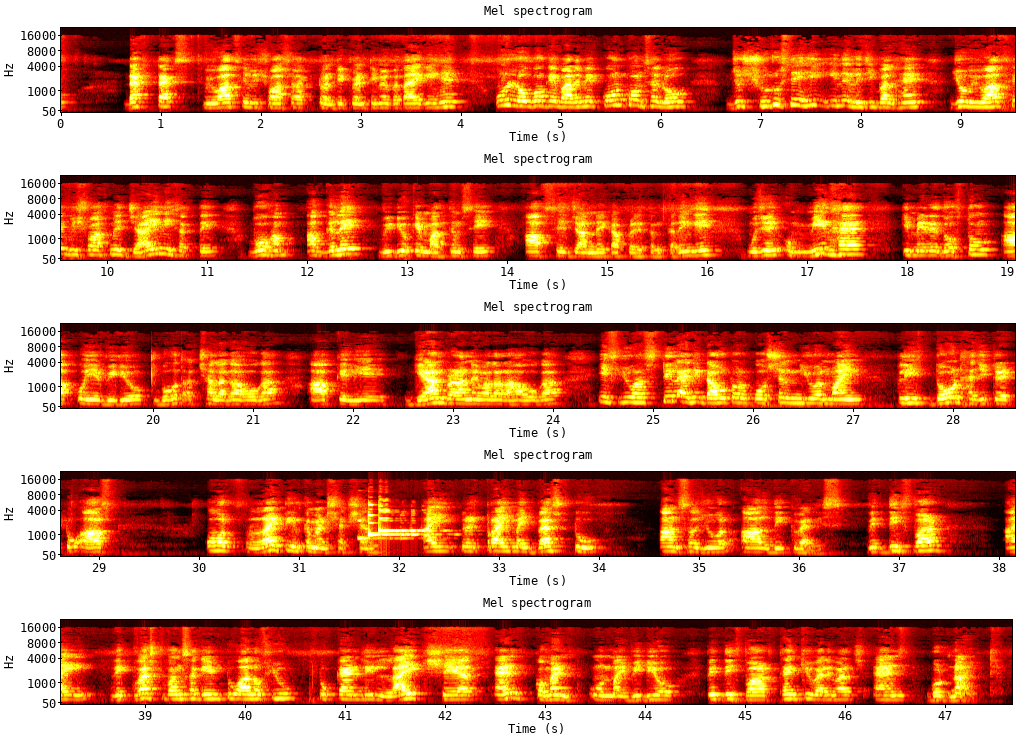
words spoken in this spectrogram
direct tax Vivad se Vishwas act 2020 में बताए गए हैं। उन लोगों के बारे में कौन कौन से लोग जो शुरू से ही इन एलिजिबल हैं, जो विवाद से विश्वास में जा ही नहीं सकते, वो हम अगले वीडियो के माध्यम से आपसे जानने का प्रयत्न करेंगे। मुझे उम्मीद है कि मेरे दोस्तों, आपको ये वीडियो बहुत अच्छा लगा होगा, आपके लिए ज्ञान बढ़ाने वाला रहा होगा। If you have still any doubt और question in your mind please don't hesitate to ask और write in comment section I will try my best to answer your all the queries with this word I request once again to all of you to kindly like share and comment on my video with this word thank you very much and good night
